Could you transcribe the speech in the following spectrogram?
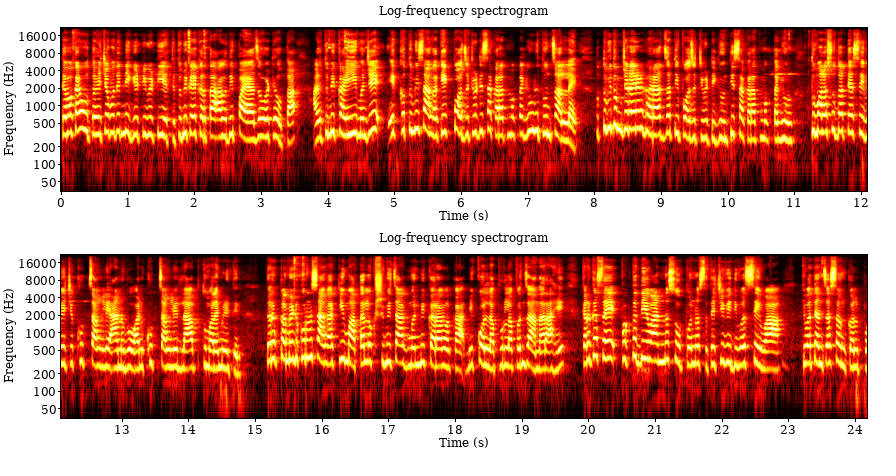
तेव्हा काय होतं ह्याच्यामध्ये निगेटिव्हिटी येते. तुम्ही काय करता अगदी पायाजवळ ठेवता आणि तुम्ही काही म्हणजे एक तुम्ही सांगा की एक पॉझिटिव्हिटी सकारात्मकता घेऊन इथून चाललाय. तर तुम्ही तुमच्या डायरेक्ट घरात जा ती पॉझिटिव्हिटी घेऊन ती सकारात्मकता घेऊन. तुम्हाला सुद्धा त्या सेवेचे खूप चांगले अनुभव आणि खूप चांगले लाभ तुम्हाला मिळतील. तर कमेंट करून सांगा की माता लक्ष्मीचं आगमन मी करावं का? मी कोल्हापूरला पण जाणार आहे. कारण कसं आहे फक्त देवांना सोपं नसतं. त्याची विधिवत सेवा किंवा त्यांचा संकल्प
